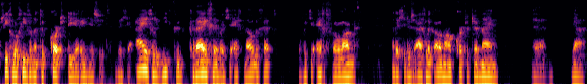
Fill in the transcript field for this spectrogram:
psychologie van het tekort die er in je zit. Dat je eigenlijk niet kunt krijgen wat je echt nodig hebt of wat je echt verlangt. En dat je dus eigenlijk allemaal korte termijn eh, ja,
